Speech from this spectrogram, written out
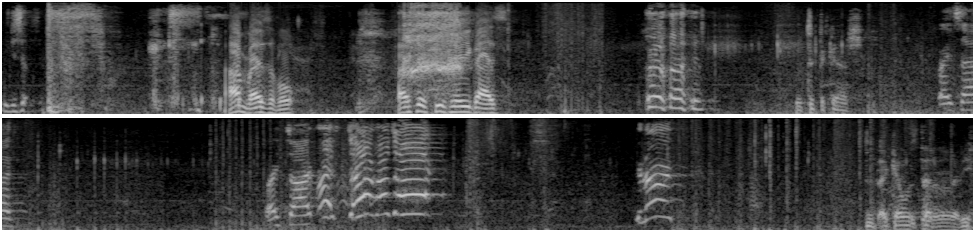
You just. I'm Resible. I say she's near you guys. Run! Who took the cash? Right side. Right side. Right side. Right side. You're. Dude, that guy was dead already.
